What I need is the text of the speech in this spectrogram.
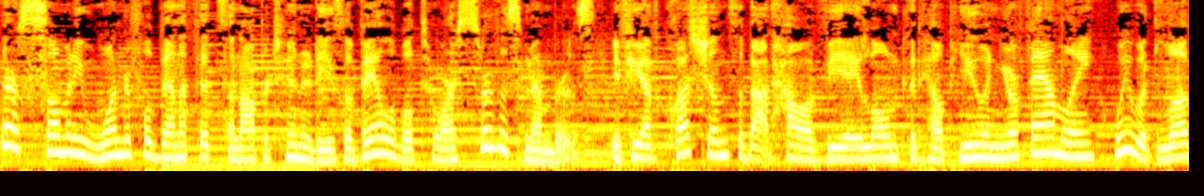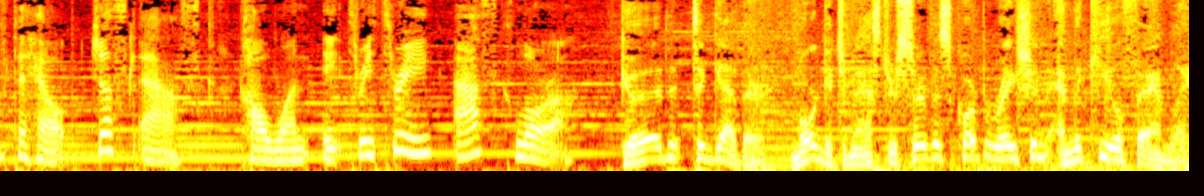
There are so many wonderful benefits and opportunities available to our service members. If you have questions about how a VA loan could help you and your family, we would love to help. Just ask. Call 1 833 Ask Laura. Good together. Mortgage Master Service Corporation and the Keel family.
